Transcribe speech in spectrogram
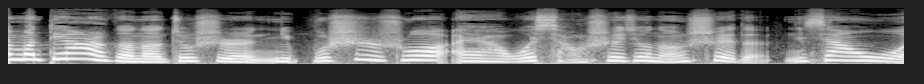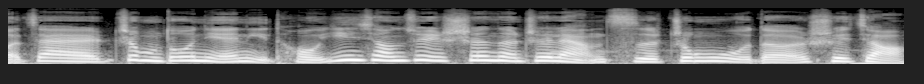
那么第二个呢，就是你不是说，哎呀，我想睡就能睡的。你像我在这么多年里头，印象最深的这两次中午的睡觉，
